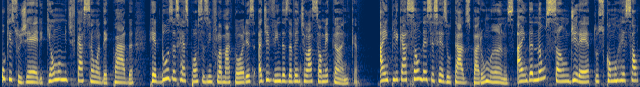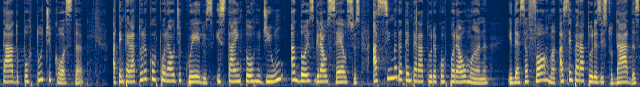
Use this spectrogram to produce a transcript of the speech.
o que sugere que uma modificação adequada reduz as respostas inflamatórias advindas da ventilação mecânica. A implicação desses resultados para humanos ainda não são diretos, como ressaltado por Tutti Costa. A temperatura corporal de coelhos está em torno de 1 a 2 graus Celsius acima da temperatura corporal humana. E dessa forma, as temperaturas estudadas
